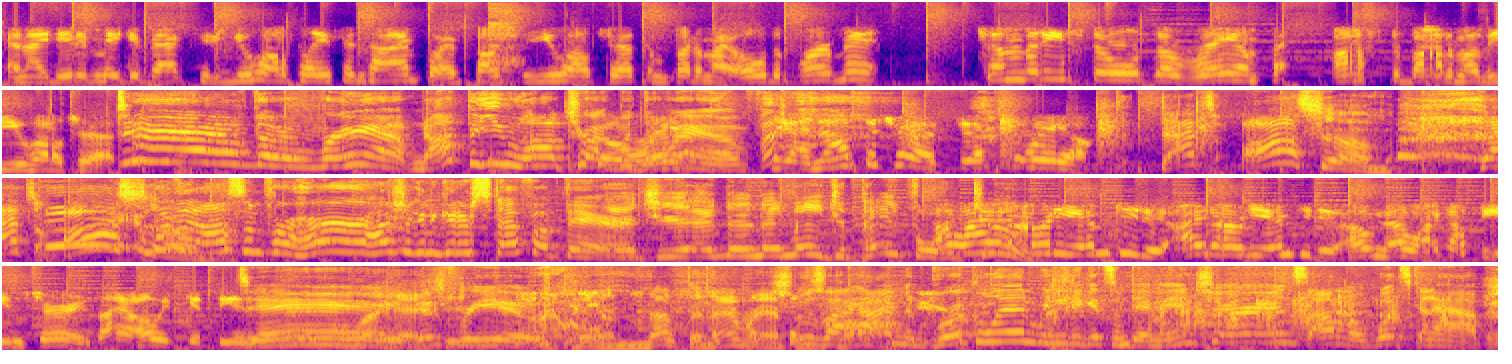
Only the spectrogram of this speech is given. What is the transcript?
and I didn't make it back to the U-Haul place in time, so I parked the U-Haul truck in front of my old apartment. Somebody stole the ramp off the bottom of the U-Haul truck. Damn, the ramp. Not the U-Haul truck, but the ramp. Yeah, not the truck, just the ramp. That's awesome. That's It awesome. wasn't awesome for her. How's she going to get her stuff up there? And, she, and then they made you pay for Oh, it, too. I'd already emptied it. I'd already emptied it. Oh, no, I got the insurance. I always get the insurance. Dang, Well, yeah, good she- for you. Paying nothing. That ramp She is was like, gone. I'm in Brooklyn. We need to get some damn insurance. I don't know what's going to happen.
